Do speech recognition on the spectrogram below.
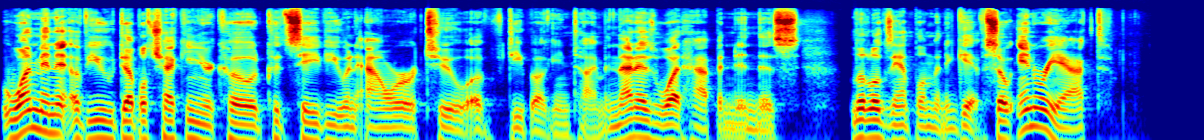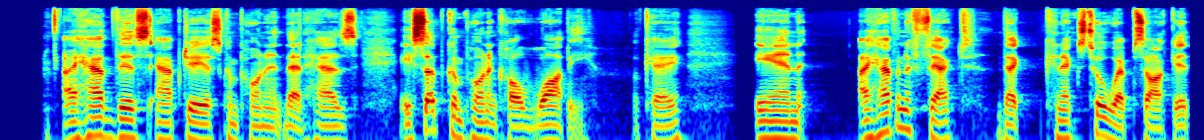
one minute of you double checking your code could save you an hour or two of debugging time. And that is what happened in this little example I'm going to give. So in React, I have this app.js component that has a subcomponent called lobby. Okay. And I have an effect that connects to a WebSocket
